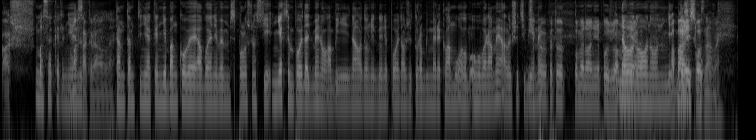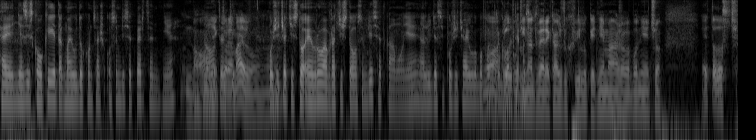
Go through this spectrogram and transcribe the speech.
až Masakr, nie? masakrálne. Tam, tam tie nejaké nebankové, alebo ja neviem, spoločnosti, nechcem povedať meno, aby náhodou niekto nepovedal, že tu robíme reklamu alebo ohovoráme, ale všetci vieme. Však preto to meno ani nepoužívam no, ani no, no, ne, A bári poznáme hej, neziskovky, tak majú dokonca až 80%, nie? No, no niektoré ti, majú. No. Požiča ti 100 eur a vrátiš 180, kámo, nie? A ľudia si požičajú, lebo no, potrebujú. No a klopú ti na dvere každú chvíľu, keď nemáš alebo niečo. Je to dosť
